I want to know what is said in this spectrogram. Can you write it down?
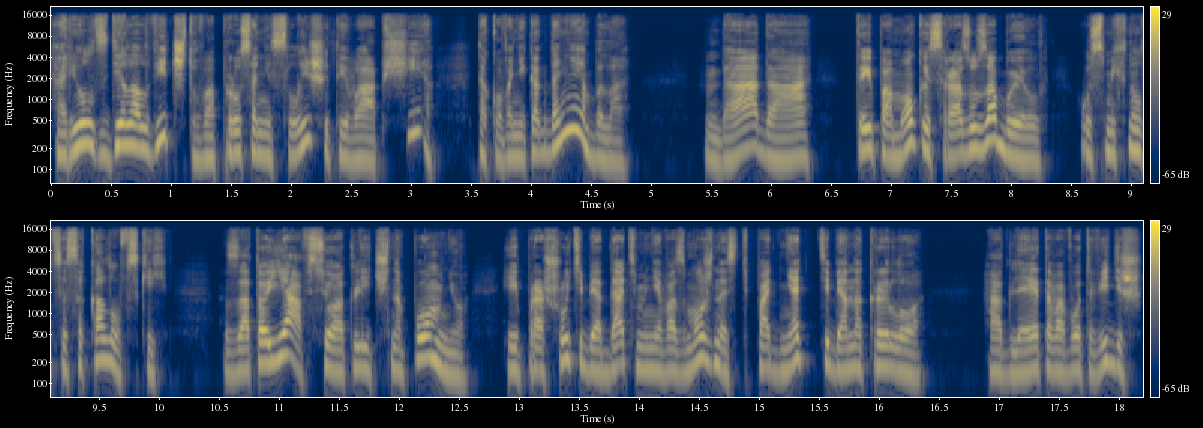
Орел сделал вид, что вопроса не слышит, и вообще такого никогда не было. «Да-да, ты помог и сразу забыл», — усмехнулся Соколовский. «Зато я все отлично помню и прошу тебя дать мне возможность поднять тебя на крыло. А для этого, вот видишь,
